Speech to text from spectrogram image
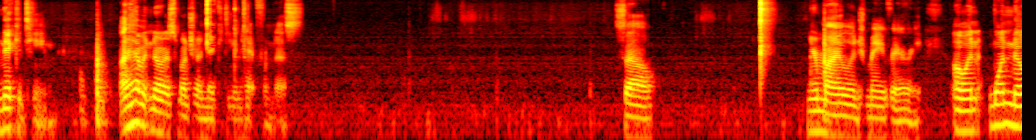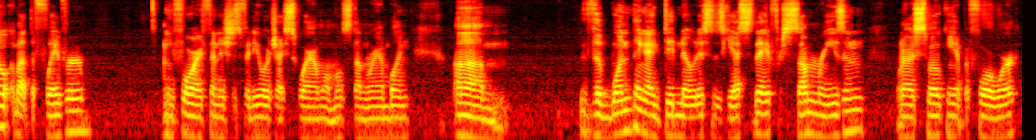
Nicotine. I haven't noticed much of a nicotine hit from this. So, your mileage may vary. Oh, and one note about the flavor before I finish this video, which I swear I'm almost done rambling. Um, the one thing I did notice is yesterday, for some reason, when I was smoking it before work,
